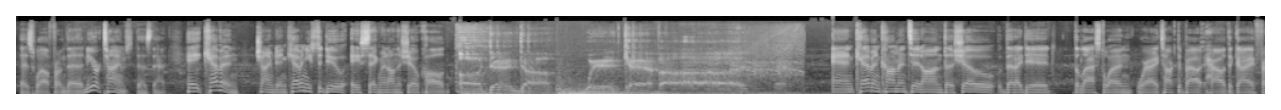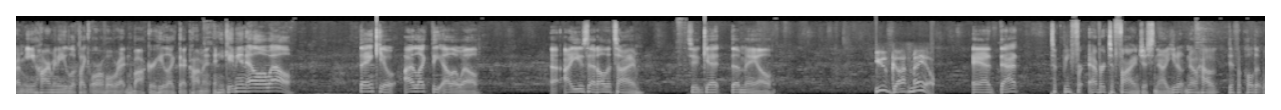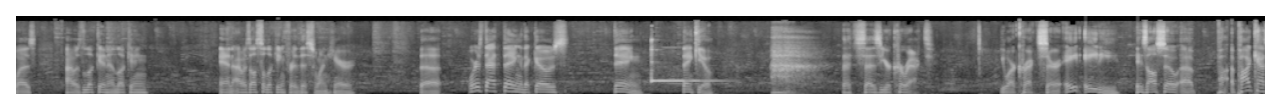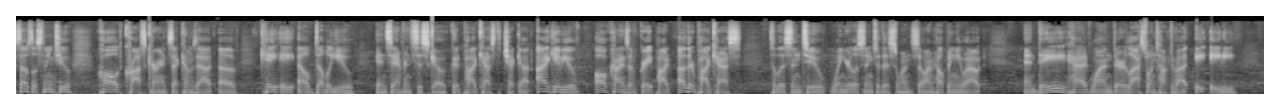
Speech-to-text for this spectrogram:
as well from the New York Times. Does that? Hey, Kevin chimed in. Kevin used to do a segment on the show called Addenda with Kevin. And Kevin commented on the show that I did, the last one, where I talked about how the guy from eHarmony looked like Orville Redenbacher. He liked that comment, and he gave me an LOL. Thank you. I like the LOL. Uh, I use that all the time to get the mail. You've got mail. And that took me forever to find just now. You don't know how difficult it was. I was looking and looking. And I was also looking for this one here. The Where's that thing that goes ding? Thank you. that says you're correct. You are correct, sir. 880 is also a, po- a podcast I was listening to called Cross Currents that comes out of KALW in San Francisco. Good podcast to check out. I give you all kinds of great pod- other podcasts to listen to when you're listening to this one. So I'm helping you out. And they had one, their last one talked about 880,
